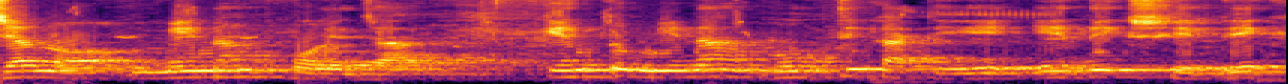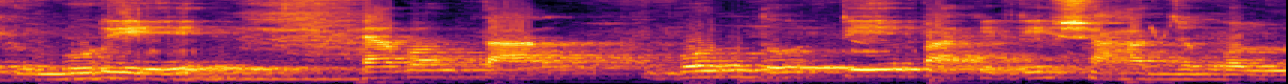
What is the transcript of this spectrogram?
যেন মিনা পড়ে যায় কিন্তু মিনা বুদ্ধি কাটিয়ে এদিক সেদিক ঘুরিয়ে এবং তার বন্ধু টি পাখিটি সাহায্য করল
